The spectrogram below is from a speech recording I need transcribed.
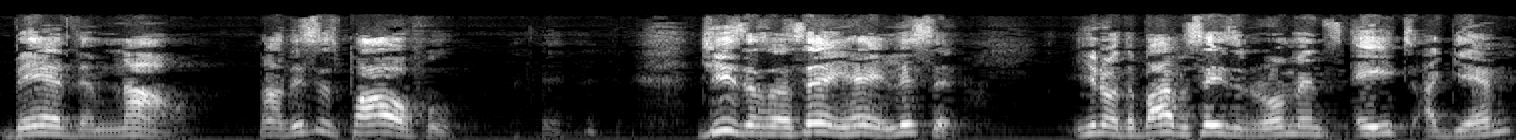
bear them now. Now, this is powerful. Jesus was saying, hey, listen, you know, the Bible says in Romans 8 again,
